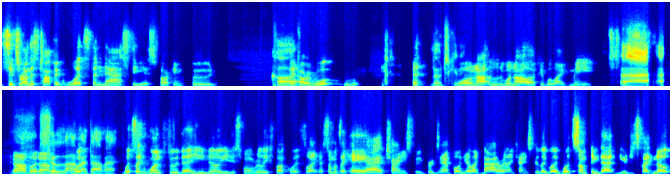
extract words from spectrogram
Since we're on this topic, what's the nastiest fucking food Cock. that, or what? No, I'm just kidding. Well, not well, not a lot of people like me. Nah, but um, Salama what- what's like one food that you know you just won't really fuck with? Like if someone's like, "Hey, I have Chinese food," for example, and you're like, "Nah, I don't really like Chinese food." Like, like what's something that you're just like, "Nope,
